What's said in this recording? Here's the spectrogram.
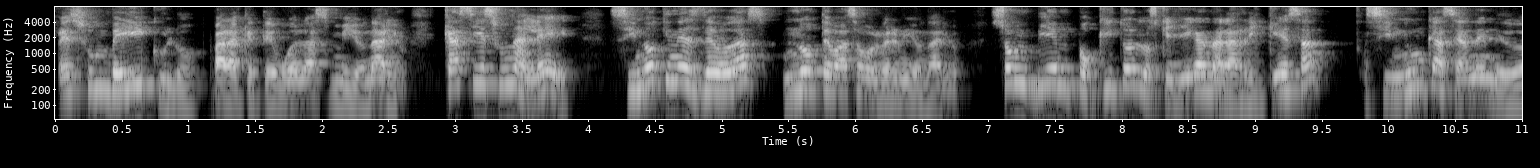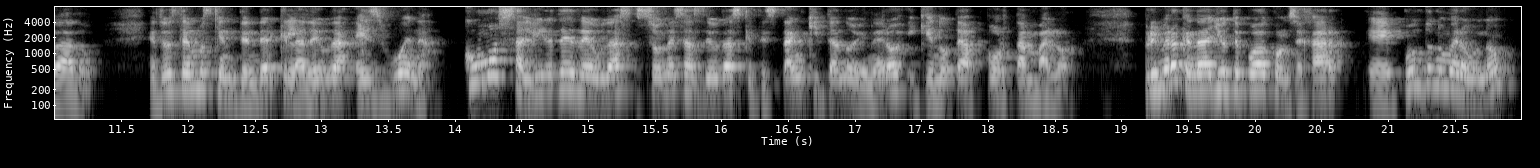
es un vehículo para que te vuelvas millonario. Casi es una ley. Si no tienes deudas, no te vas a volver millonario. Son bien poquitos los que llegan a la riqueza si nunca se han endeudado. Entonces tenemos que entender que la deuda es buena. ¿Cómo salir de deudas? Son esas deudas que te están quitando dinero y que no te aportan valor. Primero que nada, yo te puedo aconsejar, eh, punto número uno,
